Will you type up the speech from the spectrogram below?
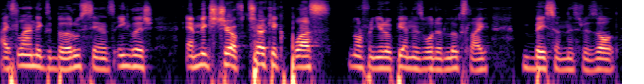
Icelandics, Belarusians, English. A mixture of Turkic plus Northern European is what it looks like based on this result.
